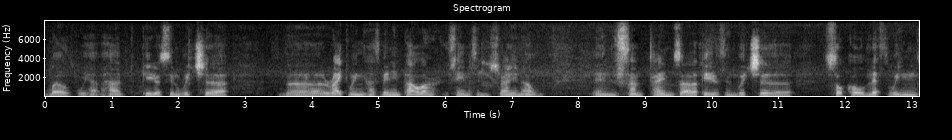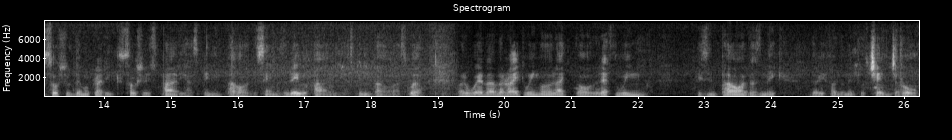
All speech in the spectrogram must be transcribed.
well, we have had periods in which uh, the right wing has been in power, the same as in Australia now, and sometimes other periods in which uh, so-called left-wing social democratic socialist party has been in power, the same as the Labour Party has been in power as well. But whether the right wing or, like, or the left wing is in power doesn't make very fundamental change at all.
